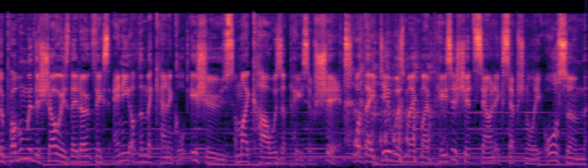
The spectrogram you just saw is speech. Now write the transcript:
the problem with the show is they don't fix any of the mechanical issues, and my car was a piece of shit. What they did was make my piece of shit sound exceptionally awesome,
